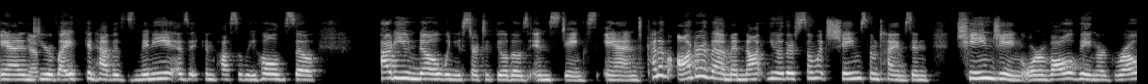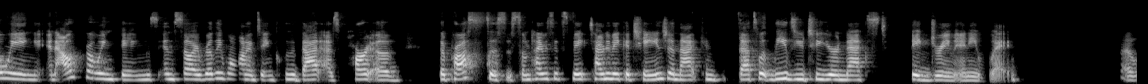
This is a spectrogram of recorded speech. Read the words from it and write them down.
and yep. your life can have as many as it can possibly hold. So how do you know when you start to feel those instincts and kind of honor them and not, you know, there's so much shame sometimes in changing or evolving or growing and outgrowing things. And so I really wanted to include that as part of the process is sometimes it's time to make a change and that can, that's what leads you to your next big dream anyway. I,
